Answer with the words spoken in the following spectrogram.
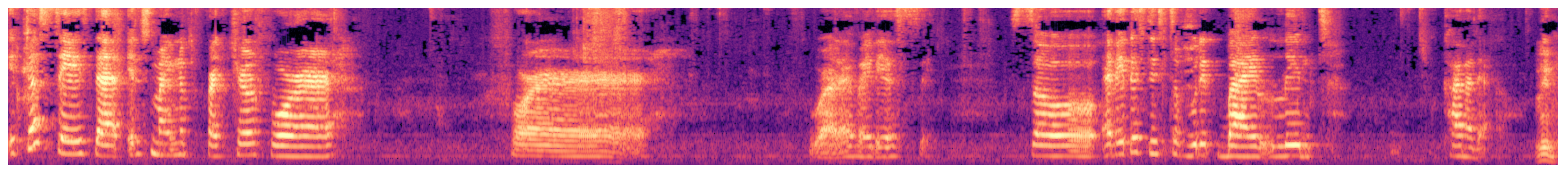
it just says that it is manufactured for for whatever it is. So and it is distributed by Lindt Canada. Lynn,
